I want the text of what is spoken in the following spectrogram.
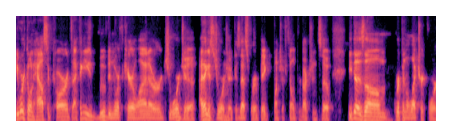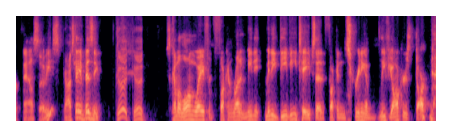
He worked on House of Cards. I think he moved to North Carolina or Georgia. I think it's Georgia Mm-hmm. because that's where a big bunch of film production. So he does um grip and electric work now. So he's staying busy. Good, good. He's come a long way from fucking running mini mini DV tapes at fucking screening of Leif Jonker's Darkness.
